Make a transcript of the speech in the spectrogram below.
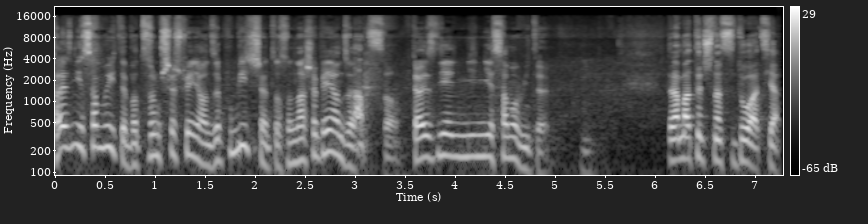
To jest niesamowite, bo to są przecież pieniądze publiczne, to są nasze pieniądze. A co? To jest nie, nie, niesamowite. dramatyczna sytuacja.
